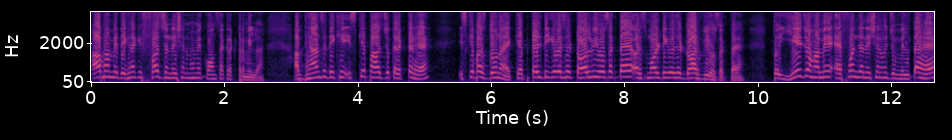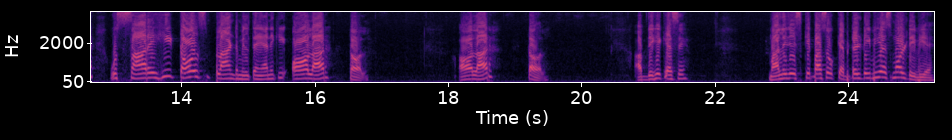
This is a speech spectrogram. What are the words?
अब हमें देखना कि फ़र्स्ट जनरेशन में हमें कौन सा करेक्टर मिला। अब ध्यान से देखिए, इसके पास जो करेक्टर है, इसके पास दोनों है। कैपिटल टी की वजह से टॉल भी हो सकता है और स्मॉल टी की वजह से डॉर्फ भी हो सकता है। तो ये जो हमें एफ़ वन जनरेशन में जो मिलता है, वो सारे ही टॉल्स प्लांट मिलते हैं, यानी कि all are tall all are tall अब देखिए कैसे। मान लीजिए इसके पास वो कैपिटल टी भी है स्मॉल टी भी है।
